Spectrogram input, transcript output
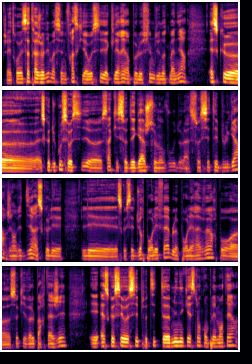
J'avais trouvé ça très joli. Moi, c'est une phrase qui a aussi éclairé un peu le film d'une autre manière. Est-ce que, euh, est-ce que du coup, c'est aussi euh, ça qui se dégage, selon vous, de la société bulgare J'ai envie de dire, est-ce que, les, les, est-ce que c'est dur pour les faibles, pour les rêveurs, pour euh, ceux qui veulent partager? Et est-ce que c'est aussi, petite mini-question complémentaire,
